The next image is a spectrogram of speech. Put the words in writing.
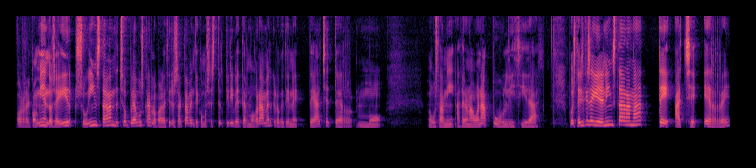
os recomiendo seguir su Instagram. De hecho, voy a buscarlo para decir exactamente cómo se escribe Thermogrammer. Creo que tiene TH, termo. Me gusta a mí hacer una buena publicidad. Pues tenéis que seguir en Instagram a THR.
